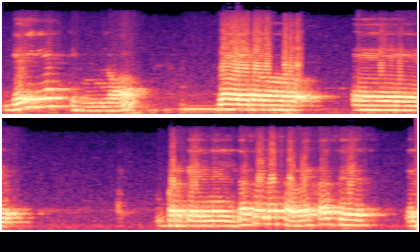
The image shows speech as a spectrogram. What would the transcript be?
yo diría que no, pero eh, porque en el caso de las abejas es en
